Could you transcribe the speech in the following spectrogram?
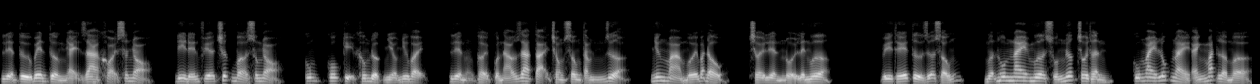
liền từ bên tường nhảy ra khỏi sân nhỏ, đi đến phía trước bờ sông nhỏ, cũng cố kỵ không được nhiều như vậy, liền cởi quần áo ra tại trong sông tắm rửa, nhưng mà mới bắt đầu, trời liền nổi lên mưa. Vì thế từ giữa sống, mượn hôm nay mưa xuống nước trôi thân, cũng may lúc này ánh mắt lờ mờ,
